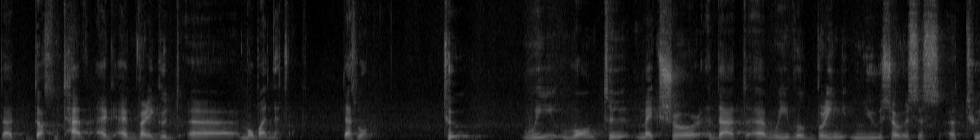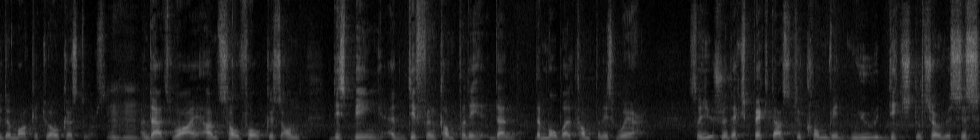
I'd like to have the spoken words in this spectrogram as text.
that doesn't have a, a very good uh, mobile network. That's one. Two, we want to make sure that uh, we will bring new services uh, to the market to our customers. And that's why I'm so focused on this being a different company than the mobile companies were. So you should expect us to come with new digital services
